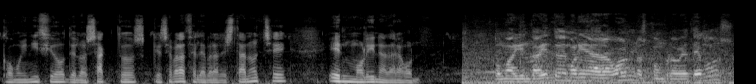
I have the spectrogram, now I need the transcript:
como inicio de los actos que se van a celebrar esta noche en Molina de Aragón. Como Ayuntamiento de Molina de Aragón nos comprometemos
